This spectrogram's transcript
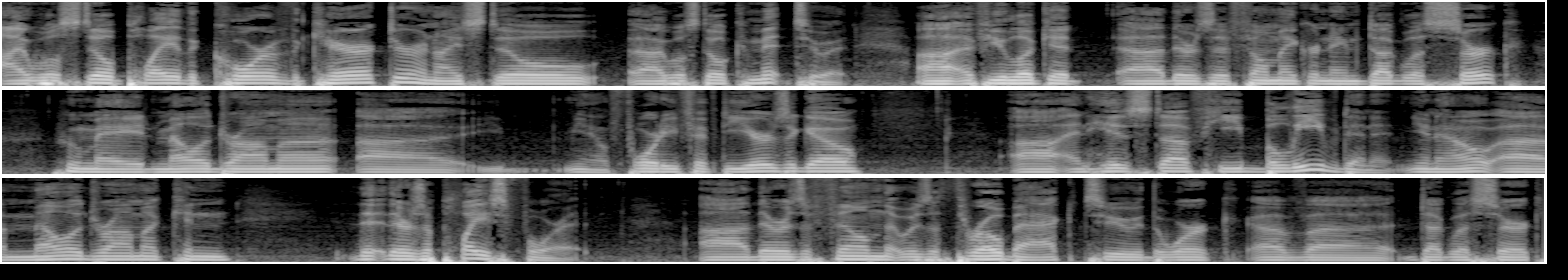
I will still play the core of the character, and I still I will still commit to it. Uh, if you look at uh, there's a filmmaker named Douglas Sirk who made melodrama, uh, you know, 40, 50 years ago, uh, and his stuff he believed in it. You know, uh, melodrama can th- there's a place for it. there was a film that was a throwback to the work of Douglas Sirk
